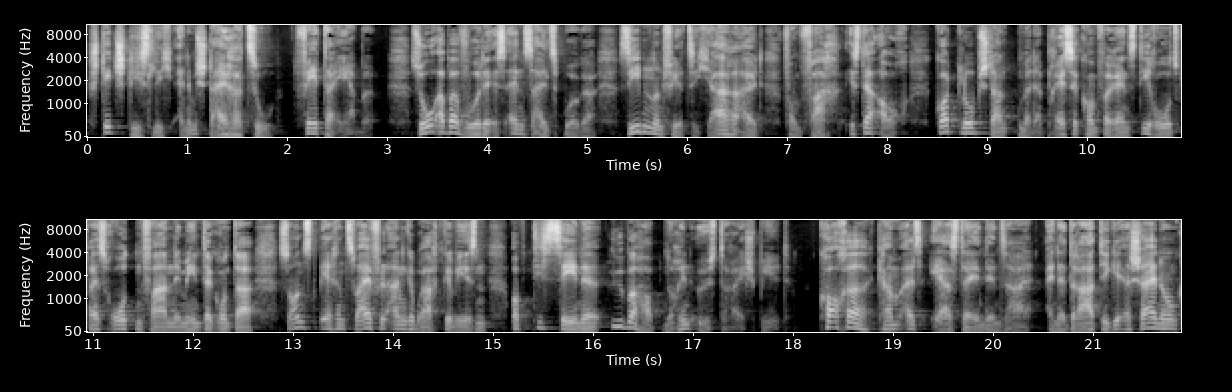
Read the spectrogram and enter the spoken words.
steht schließlich einem Steirer zu. Vätererbe. So aber wurde es ein Salzburger, 47 Jahre alt, vom Fach ist er auch. Gottlob standen bei der Pressekonferenz die rot-weiß-roten Fahnen im Hintergrund da, sonst wären Zweifel angebracht gewesen, ob die Szene überhaupt noch in Österreich spielt. Kocher kam als erster in den Saal. Eine drahtige Erscheinung,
